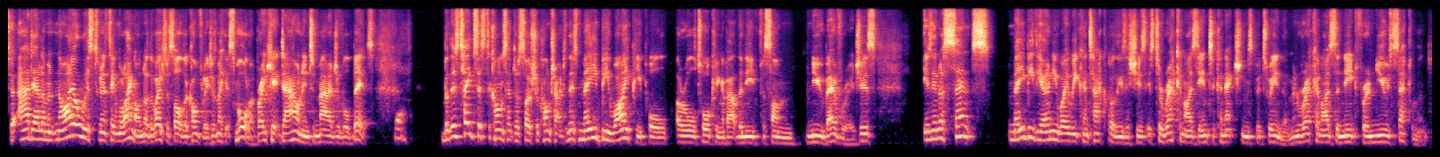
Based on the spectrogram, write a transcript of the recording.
To add element. Now, I always kind of think, well, hang on, no, the way to solve the conflict is make it smaller, break it down into manageable bits. Yeah. But this takes us to the concept of social contract, and this may be why people are all talking about the need for some new Beveridge. Is is in a sense maybe the only way we can tackle these issues is to recognize the interconnections between them and recognize the need for a new settlement.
